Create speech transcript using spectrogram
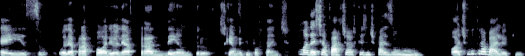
É isso. Olhar para fora e olhar para dentro. Acho que é muito importante. Uma desta parte, eu acho que a gente faz um ótimo trabalho aqui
